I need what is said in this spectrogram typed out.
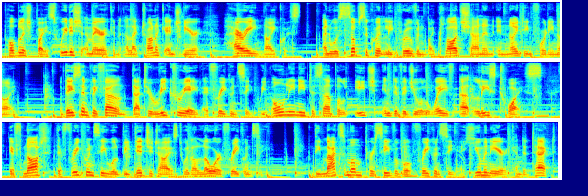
published by Swedish-American electronic engineer Harry Nyquist, and was subsequently proven by Claude Shannon in 1949. They simply found that to recreate a frequency, we only need to sample each individual wave at least twice. If not, the frequency will be digitized with a lower frequency. The maximum perceivable frequency a human ear can detect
